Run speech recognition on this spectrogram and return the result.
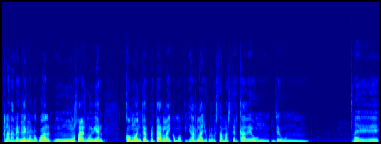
claramente, con lo cual mm, no sabes muy bien cómo interpretarla y cómo pillarla. Yo creo que está más cerca de un. De un eh,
